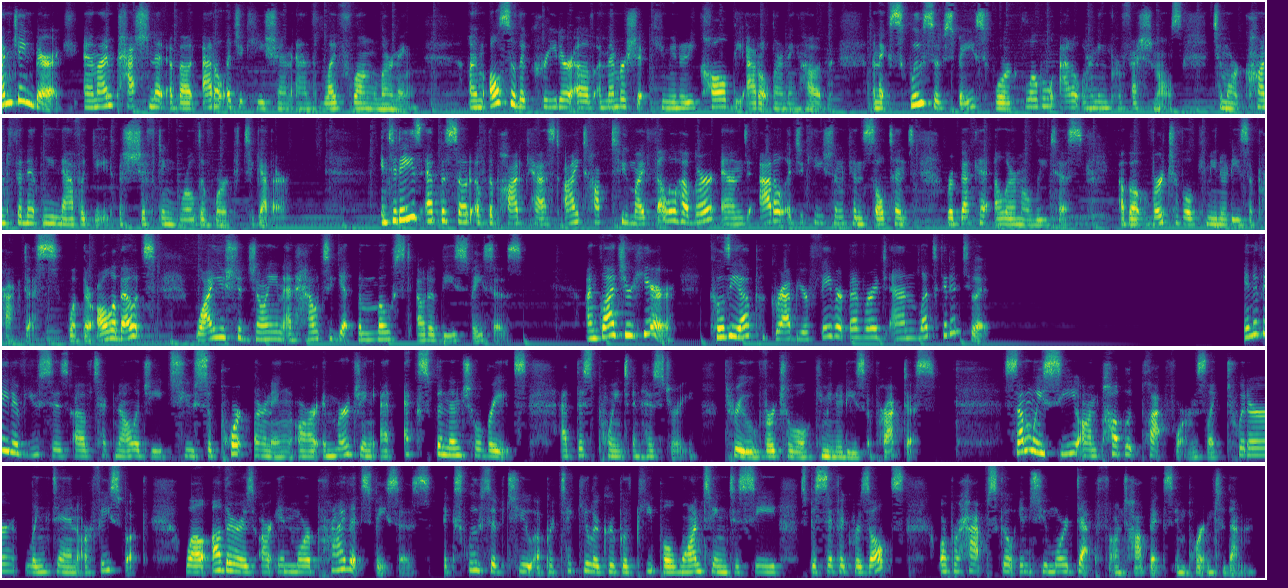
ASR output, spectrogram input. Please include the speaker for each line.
Speaker 1: I'm Jane Barrick, and I'm passionate about adult education and lifelong learning. I'm also the creator of a membership community called the Adult Learning Hub, an exclusive space for global adult learning professionals to more confidently navigate a shifting world of work together. In today's episode of the podcast, I talk to my fellow hubber and adult education consultant, Rebecca Eller Molitas, about virtual communities of practice, what they're all about, why you should join, and how to get the most out of these spaces. I'm glad you're here. Cozy up, grab your favorite beverage, and let's get into it. Innovative uses of technology to support learning are emerging at exponential rates at this point in history through virtual communities of practice. Some we see on public platforms like Twitter, LinkedIn, or Facebook, while others are in more private spaces, exclusive to a particular group of people wanting to see specific results or perhaps go into more depth on topics important to them.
